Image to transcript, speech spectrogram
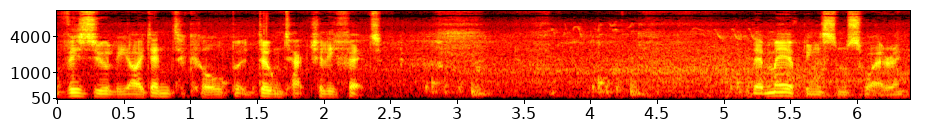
visually identical but don't actually fit. There may have been some swearing.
